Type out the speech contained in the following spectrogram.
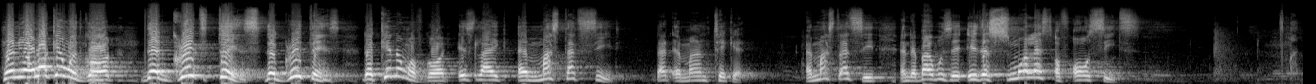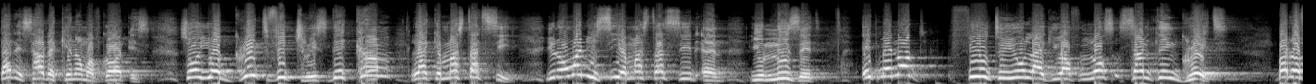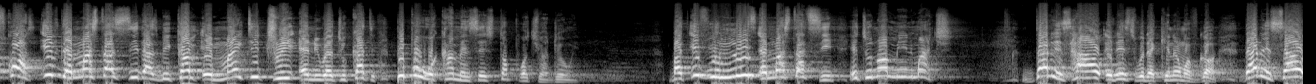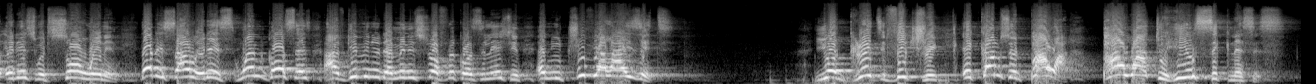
When you are working with God, the great things, the great things, the kingdom of God is like a mustard seed that a man taketh. A mustard seed, and the Bible says, is the smallest of all seeds. That is how the kingdom of God is. So your great victories, they come like a mustard seed. You know, when you see a mustard seed and you lose it, it may not feel to you like you have lost something great. But of course, if the mustard seed has become a mighty tree and you were to cut it, people will come and say, Stop what you are doing. But if you lose a mustard seed, it will not mean much. That is how it is with the kingdom of God. That is how it is with soul winning. That is how it is. When God says, I've given you the ministry of reconciliation, and you trivialize it. Your great victory, it comes with power. Power to heal sicknesses.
